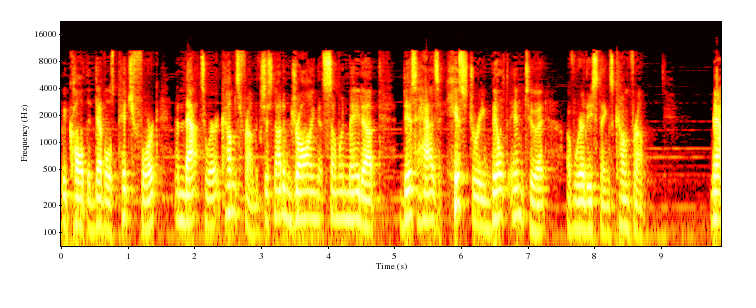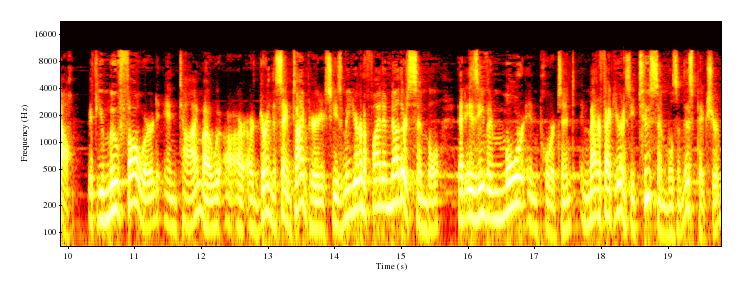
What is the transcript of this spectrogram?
We call it the devil's pitchfork, and that's where it comes from. It's just not a drawing that someone made up. This has history built into it of where these things come from. Now, if you move forward in time, uh, or, or, during the same time period, excuse me, you're going to find another symbol that is even more important. As matter of fact, you're going to see two symbols in this picture.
